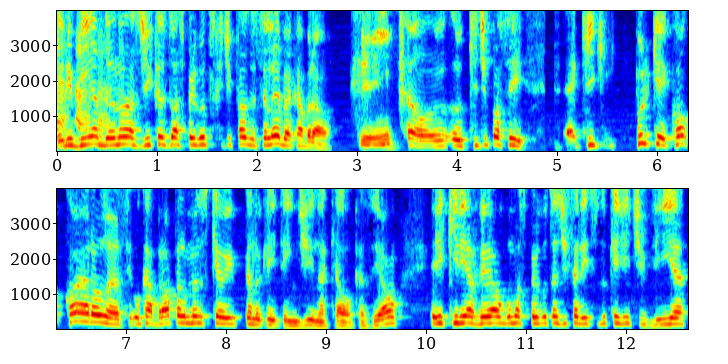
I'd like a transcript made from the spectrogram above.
ele vinha dando as dicas das perguntas que tinha que fazer. Você lembra, Cabral? Sim. Então, o que tipo assim, é, que, por quê? Qual, qual, era o lance? O Cabral, pelo menos que eu, pelo que eu entendi naquela ocasião, ele queria ver algumas perguntas diferentes do que a gente via,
